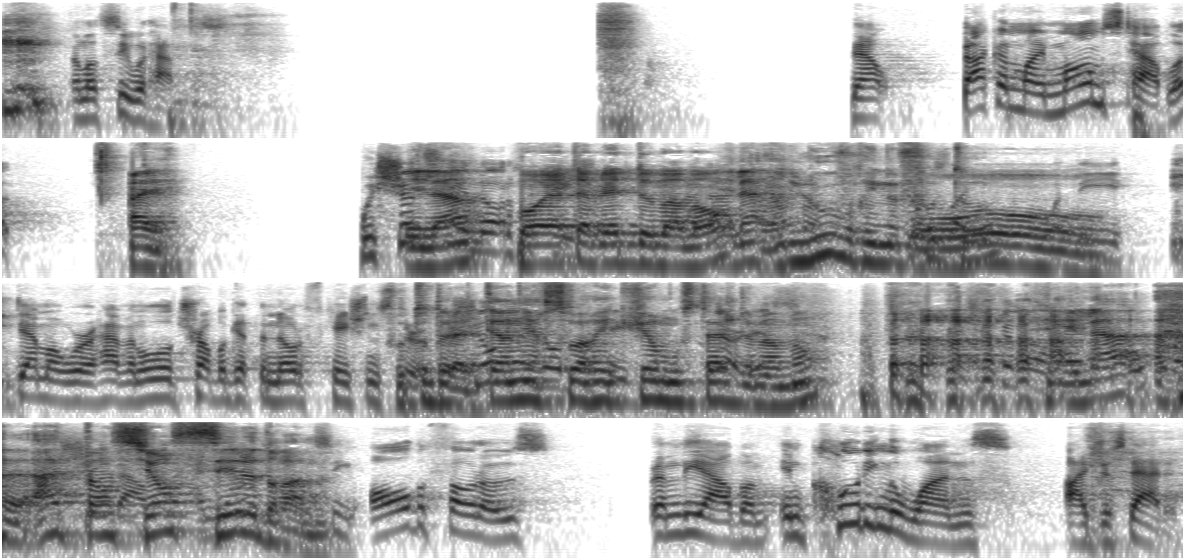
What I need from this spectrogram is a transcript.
and let's see what happens. Now back on my mom's tablet, Allez. we should Et see là- a Bon, la tablette de maman. Et là, il ouvre une photo. Oh. The demo, we're having a little trouble getting the notifications Photo through. de la She'll dernière get soirée notifications. cuir moustache de There it is. maman. She's gonna Et là, open up the attention, shared c'est album, le and now drame. you can See all the photos from the album, including the ones I just added.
